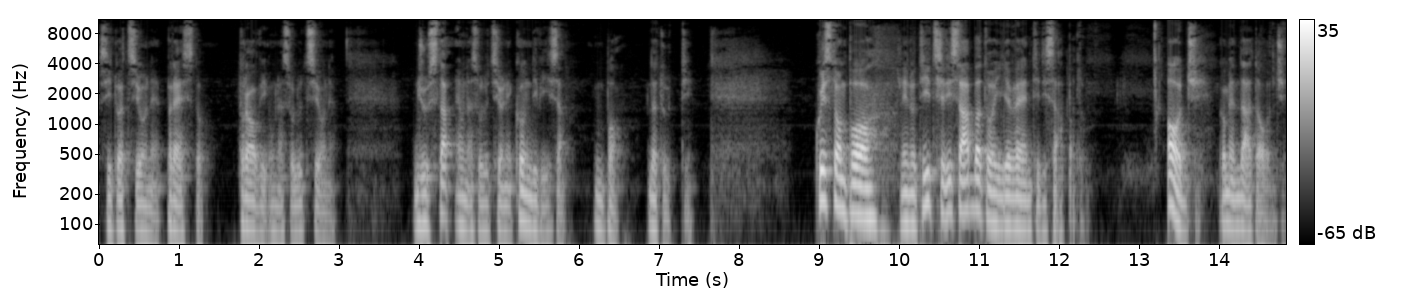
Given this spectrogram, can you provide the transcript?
situazione presto trovi una soluzione giusta e una soluzione condivisa un po' da tutti. Questo è un po' le notizie di sabato e gli eventi di sabato. Oggi, come è andata oggi?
